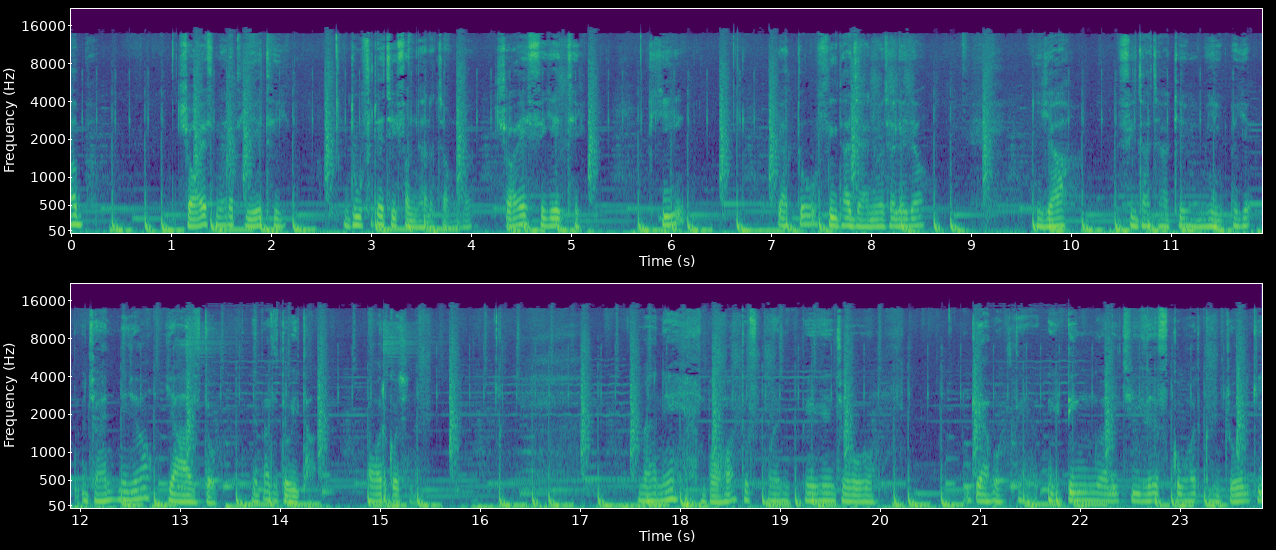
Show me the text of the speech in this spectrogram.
अब चॉइस मेरे ये थी। दूसरी चीज़ समझाना चाहूँगा चॉइस ये थी कि या तो सीधा जैन में चले जाओ या सीधा जाके ये जैन में जाओ या आज दो मेरे पास दो ही था और कुछ नहीं। मैंने बहुत उस पॉइंट पे जो क्या बोलते हैं ईटिंग वाली चीज़ें उसको बहुत कंट्रोल की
